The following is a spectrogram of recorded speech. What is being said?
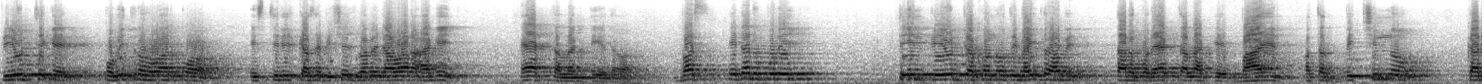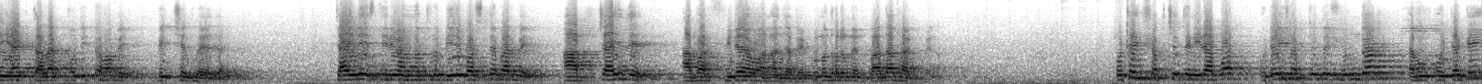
পিরিয়ড থেকে পবিত্র হওয়ার পর স্ত্রীর কাছে বিশেষভাবে যাওয়ার আগে এক তালাক দিয়ে দেওয়া। বাস, এটার উপরেই তিন পিরিয়ড যখন অতিবাহিত হবে, তার উপর এক তালাককে বায়েন, অর্থাৎ বিচ্ছিন্নকারী এক তালাক পতিত হবে, বিচ্ছেদ হয়ে যাবে। চাইলে স্ত্রী অন্যত্র বিয়ে বসতে পারবে, আর চাইলে আবার ফিরেও আনা যাবে। কোনো ধরনের বাধা থাকবে না। ওটাই সবচেয়ে নিরাপদ, ওটাই সবচেয়ে সুন্দর এবং ওইটাকেই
